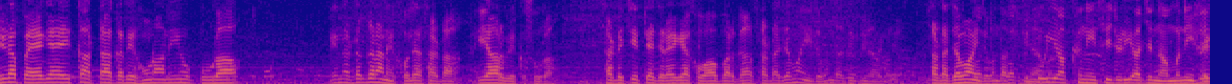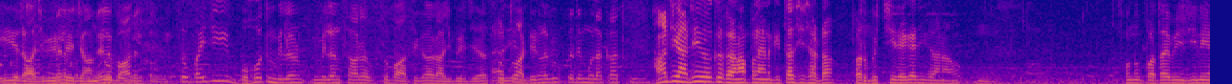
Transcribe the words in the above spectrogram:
ਜਿਹੜਾ ਪੈ ਗਿਆ ਇਹ ਘਾਟਾ ਕਦੇ ਹੋਣਾ ਨਹੀਂ ਉਹ ਪੂਰਾ ਇਹਨਾਂ ਡੰਗਰਾਂ ਨੇ ਖੋਲਿਆ ਸਾਡਾ ਯਾਰ ਬੇਕਸੂਰਾ ਸਾਡੇ ਚੇਤੇ 'ਚ ਰਹਿ ਗਿਆ ਖਵਾਬ ਵਰਗਾ ਸਾਡਾ ਜਮਾ ਹੀ ਜਵੰਦਾ ਸੀ ਪੰਜਾਬ ਵਰਗਾ। ਸਾਡਾ ਜਮਾ ਹੀ ਜਵੰਦਾ ਸੀ ਪੰਜਾਬ ਕੋਈ ਅੱਖ ਨਹੀਂ ਸੀ ਜਿਹੜੀ ਅੱਜ ਨਮ ਨਹੀਂ ਹੈਗੀ ਰਾਜਵੀਰ ਦੇ ਜਾਣ ਤੋਂ ਬਾਅਦ। ਸੋ ਬਾਈ ਜੀ ਬਹੁਤ ਮਿਲਣ ਮਿਲਨਸਾਰ ਸੁਭਾਅ ਸੀਗਾ ਰਾਜਵੀਰ ਜੀ ਦਾ। ਸੋ ਤੁਹਾਡੇ ਨਾਲ ਵੀ ਕਦੇ ਮੁਲਾਕਾਤ ਹੋਈ? ਹਾਂਜੀ ਹਾਂਜੀ ਉਹ ਇੱਕ ਗਾਣਾ ਪਲਾਨ ਕੀਤਾ ਸੀ ਸਾਡਾ ਪਰ ਵਿੱਚ ਹੀ ਰਹਿ ਗਿਆ ਜੀ ਗਾਣਾ ਉਹ। ਤੁਹਾਨੂੰ ਪਤਾ ਵੀ ਜਿਹਨੇ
